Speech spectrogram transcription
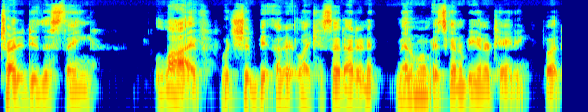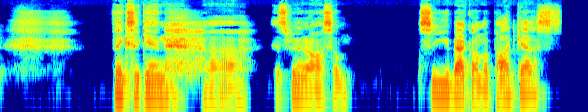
try to do this thing live, which should be, like I said, at a minimum, it's going to be entertaining. But thanks again. Uh, it's been awesome. See you back on the podcast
